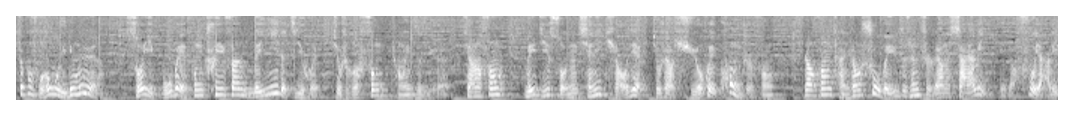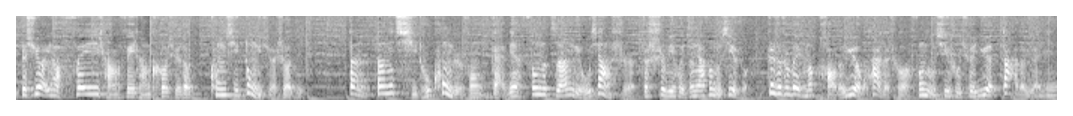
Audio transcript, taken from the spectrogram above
这不符合物理定律啊！所以不被风吹翻，唯一的机会就是和风成为自己人。想让风为己所用，前提条件就是要学会控制风，让风产生数倍于自身质量的下压力，也叫负压力。这需要一套非常非常科学的空气动力学设计。但当你企图控制风、改变风的自然流向时，这势必会增加风阻系数。这就是为什么跑得越快的车，风阻系数却越大的原因。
